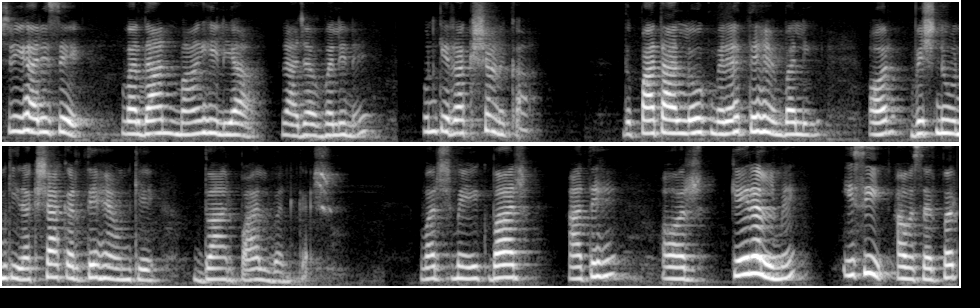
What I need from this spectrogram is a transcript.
श्रीहरि से वरदान मांग ही लिया राजा बलि ने उनके रक्षण का। तो पाताल लोक में रहते हैं बलि और विष्णु उनकी रक्षा करते हैं उनके द्वारपाल बनकर। वर्ष में एक बार आते हैं और केरल में इसी अवसर पर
